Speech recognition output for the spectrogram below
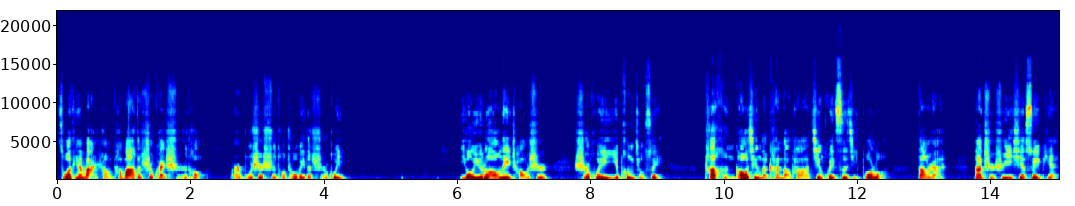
昨天晚上他挖的是块石头，而不是石头周围的石灰。由于牢内潮湿，石灰一碰就碎。他很高兴地看到它竟会自己剥落，当然那只是一些碎片。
